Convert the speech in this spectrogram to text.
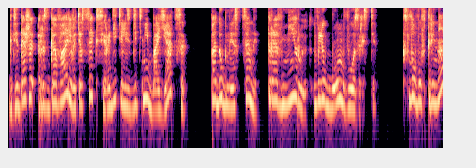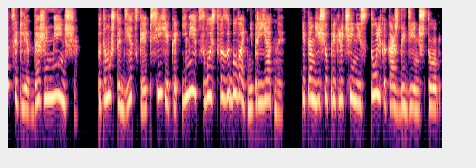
где даже разговаривать о сексе родители с детьми боятся, подобные сцены травмируют в любом возрасте. К слову, в 13 лет даже меньше, потому что детская психика имеет свойство забывать неприятное И там еще приключений столько каждый день, что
